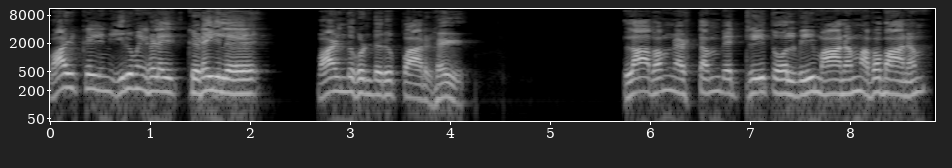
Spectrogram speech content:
வாழ்க்கையின் இருமைகளுக்கிடையிலே வாழ்ந்து கொண்டிருப்பார்கள். லாபம் நஷ்டம் வெற்றி தோல்வி மானம் அபமானம்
